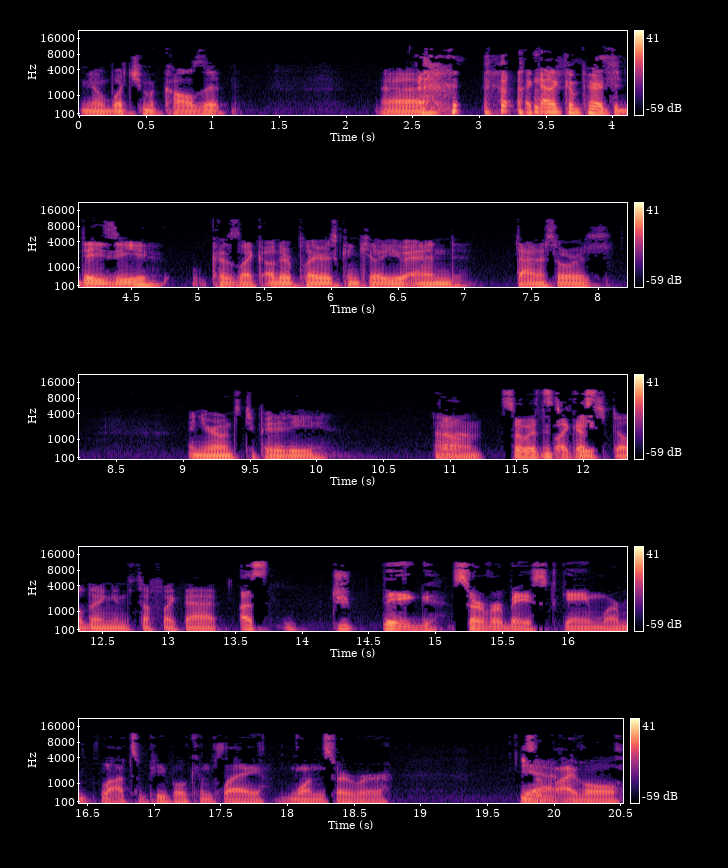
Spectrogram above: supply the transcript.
you know what you calls it. Uh, I kind of compared to DayZ because like other players can kill you and dinosaurs, and your own stupidity. Oh. Um, So it's, it's like a, base building and stuff like that. A big server-based game where lots of people can play one server Yeah, survival.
